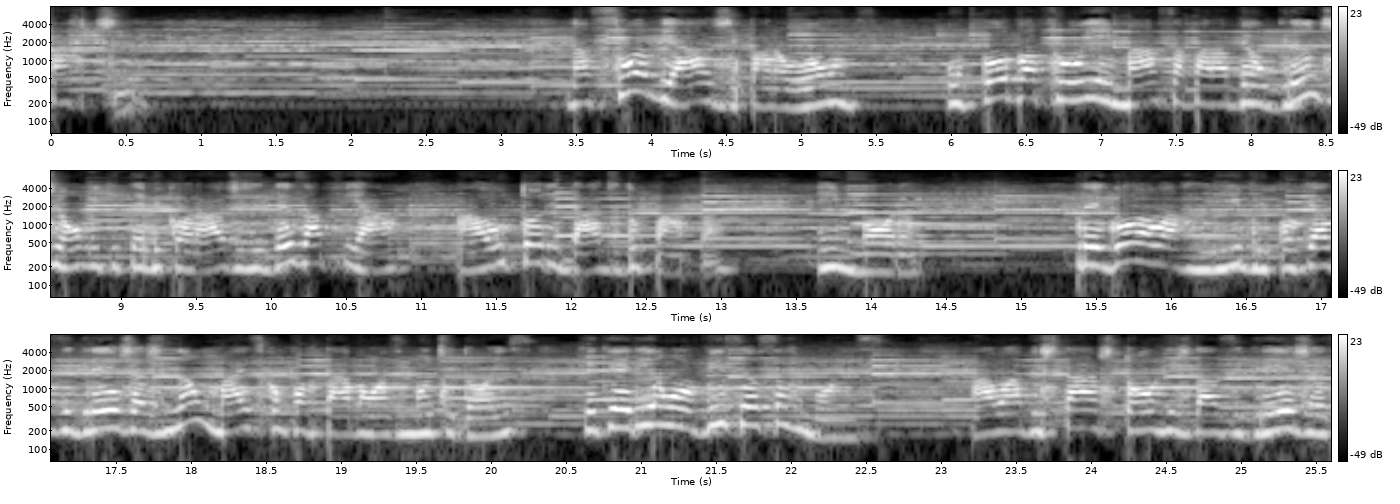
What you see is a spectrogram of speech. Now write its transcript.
partiu. Na sua viagem para Londres, o povo afluía em massa para ver o grande homem que teve coragem de desafiar a autoridade do Papa. Em Mora, pregou ao ar livre porque as igrejas não mais comportavam as multidões que queriam ouvir seus sermões. Ao avistar as torres das igrejas,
